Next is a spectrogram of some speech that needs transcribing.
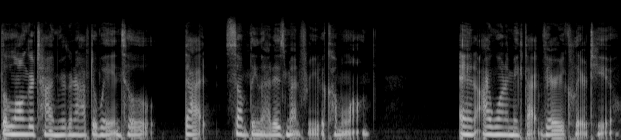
the longer time you're going to have to wait until that something that is meant for you to come along. And I want to make that very clear to you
